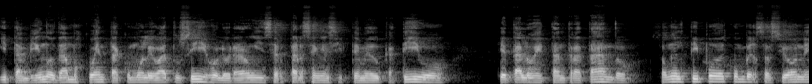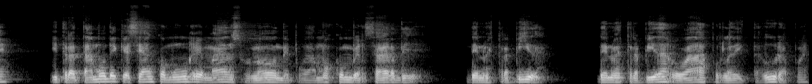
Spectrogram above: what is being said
y también nos damos cuenta cómo le va a tus hijos, lograron insertarse en el sistema educativo, qué tal los están tratando. Son el tipo de conversaciones y tratamos de que sean como un remanso, ¿no? Donde podamos conversar de, de nuestra vida, de nuestras vidas robadas por la dictadura, pues,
